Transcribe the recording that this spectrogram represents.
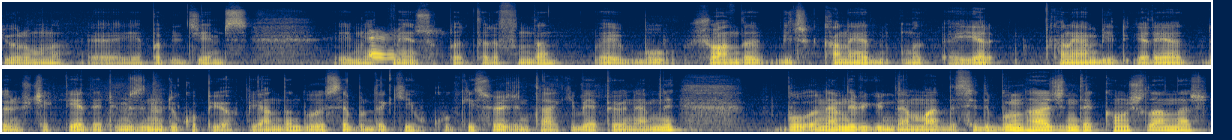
yorumunu e, yapabileceğimiz emniyet Evet. mensupları tarafından ve bu şu anda bir kanaya e, yar- kanayan bir yaraya dönüşecek diye de hepimizin ödü kopuyor bir yandan. Dolayısıyla buradaki hukuki sürecin takibi epey önemli. Bu önemli bir gündem maddesiydi. Bunun haricinde konuşulanlar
